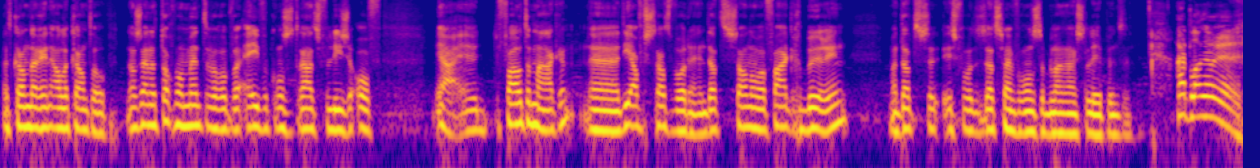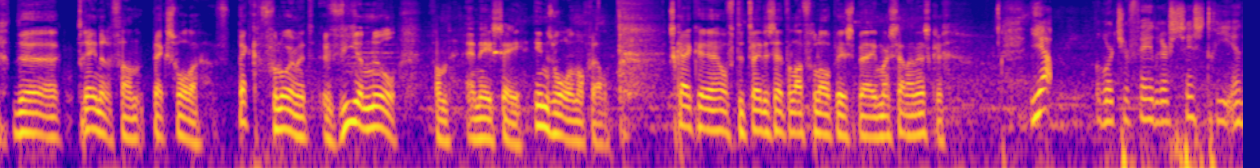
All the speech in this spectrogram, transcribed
het kan daarin alle kanten op. Dan zijn er toch momenten waarop we even concentratie verliezen... of ja, fouten maken uh, die afgestraft worden. En dat zal nog wel vaker gebeuren in... Maar dat, is voor, dat zijn voor ons de belangrijkste leerpunten. Art Langerer, de trainer van PEC Zwolle. PEC verloor met 4-0 van NEC. In Zwolle nog wel. Eens kijken of de tweede set al afgelopen is bij Marcella Nesker. Ja, Roger Federer 6-3 en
